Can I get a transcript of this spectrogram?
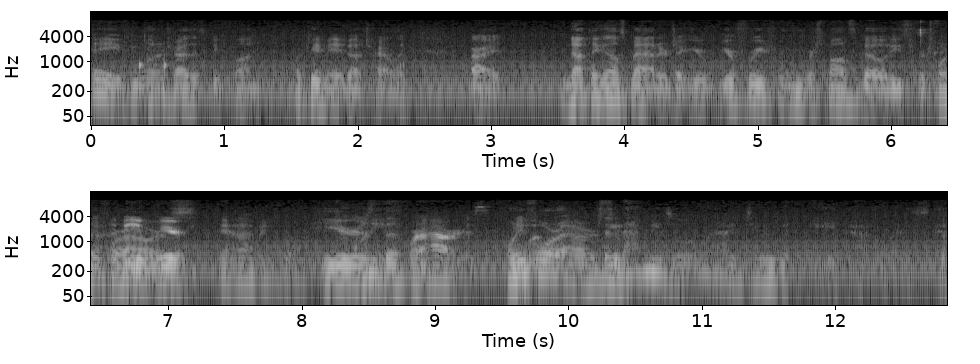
hey, if you want to try this, be fun. Okay, maybe I'll try. it. Like, all right, nothing else matters. Like, you're you're free from responsibilities for 24 that'd be hours. weird. Yeah, that'd be cool. Here's the 24 hours. 24 What- hours. Then to- that means what would I do with eight hours? The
